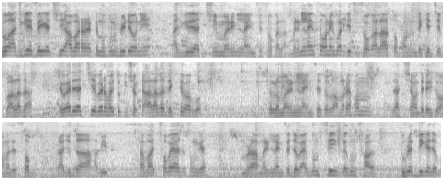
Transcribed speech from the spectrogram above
তো আজকে এসে গেছি আবার আর একটা নতুন ভিডিও নিয়ে। আজকে যাচ্ছি মেরিন লাইন্সে সকালা। মেরিন লাইন্সে অনেকবার গেছি সকালা, তখন দেখেছি একটু আলাদা। এবারে যাচ্ছি, এবার হয়তো কিছু একটা আলাদা দেখতে পাবো। চলো মারিন লাইন্সে চলো। আমরা এখন যাচ্ছি আমাদের এই তো আমাদের সব রাজুদা, হাবিব সাবাজ সবাই আছে সঙ্গে। আমরা মারিন লাইন্সে যাব। একদম সেই, একদম দূরের দিকে যাব।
